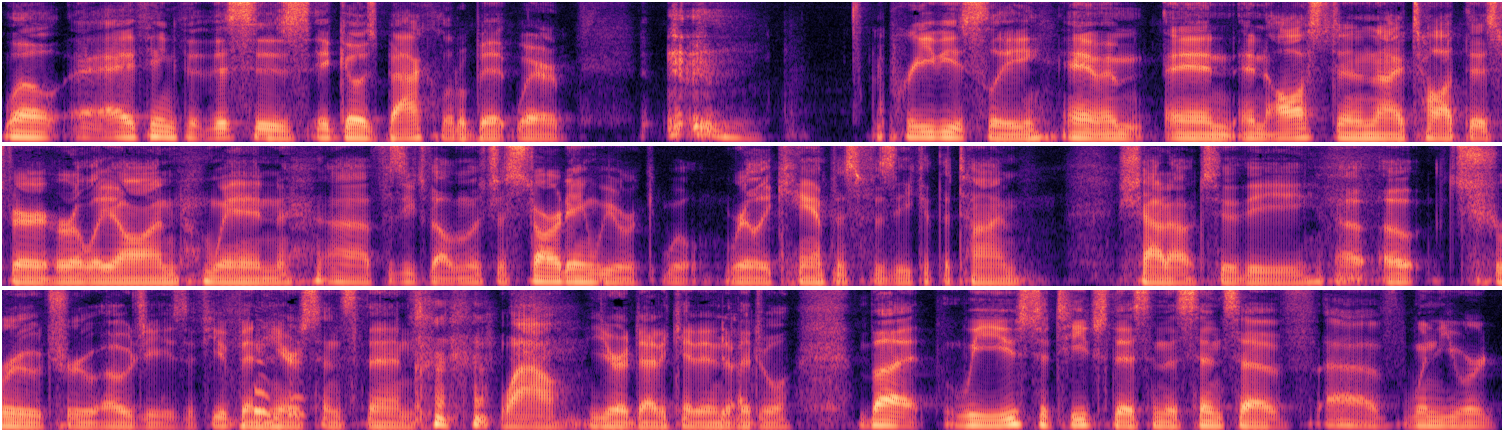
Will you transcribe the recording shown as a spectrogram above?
Well, I think that this is it goes back a little bit where previously and and and Austin and I taught this very early on when uh, physique development was just starting. We were well, really campus physique at the time. Shout out to the uh, oh, true, true OGs. If you've been here since then, wow, you're a dedicated individual. But we used to teach this in the sense of, of when you were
